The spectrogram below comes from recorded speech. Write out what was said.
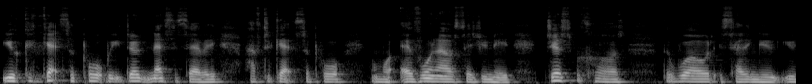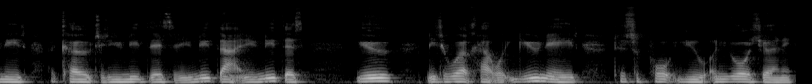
You can get support, but you don't necessarily have to get support in what everyone else says you need. Just because the world is telling you you need a coach and you need this and you need that and you need this, you need to work out what you need to support you on your journey.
